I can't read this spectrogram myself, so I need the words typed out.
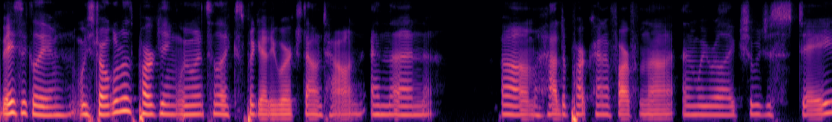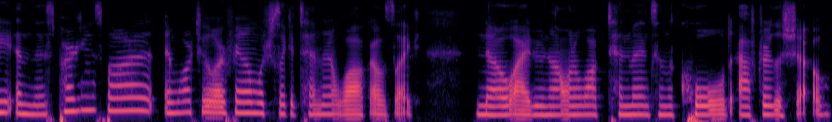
basically, we struggled with parking. We went to like Spaghetti Works downtown and then um, had to park kind of far from that. And we were like, should we just stay in this parking spot and walk to our film, which is like a 10 minute walk? I was like, no, I do not want to walk 10 minutes in the cold after the show.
